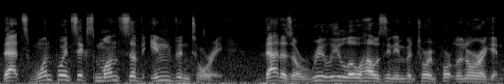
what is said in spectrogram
that's 1.6 months of inventory. That is a really low housing inventory in Portland, Oregon.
